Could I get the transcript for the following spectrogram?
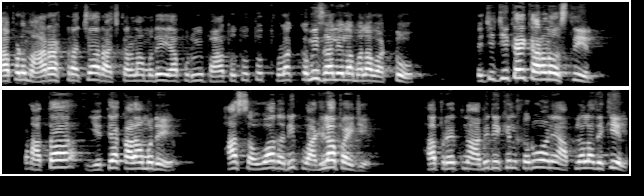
हा आपण महाराष्ट्राच्या राजकारणामध्ये यापूर्वी पाहत होतो तो थोडा कमी झालेला मला वाटतो. त्याची जी काही कारणं असतील पण आता येत्या काळामध्ये हा संवाद अधिक वाढला पाहिजे. हा प्रयत्न आम्ही देखील करू आणि आपल्याला देखील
